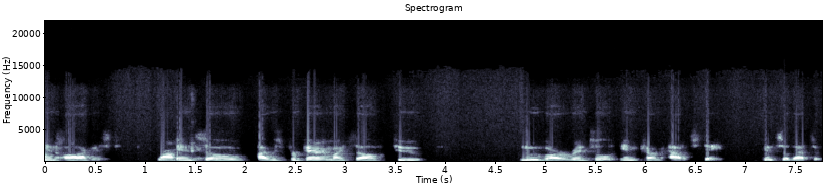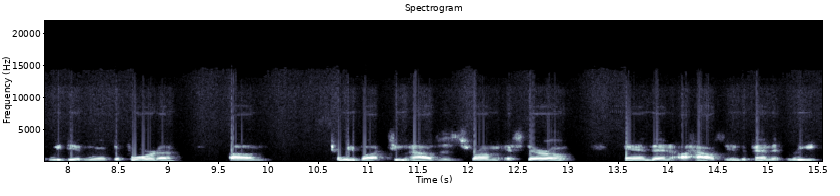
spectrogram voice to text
in August, last and year. so I was preparing myself to move our rental income out of state, and so that's what we did. We went to Florida. Um, we bought two houses from Estero, and then a house independently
